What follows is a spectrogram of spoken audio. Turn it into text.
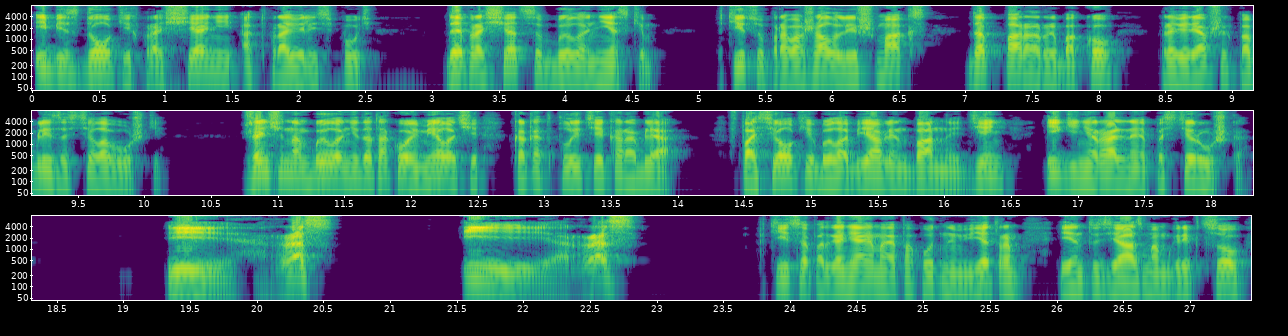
и без долгих прощаний отправились в путь. Да и прощаться было не с кем. Птицу провожал лишь Макс, да пара рыбаков – проверявших поблизости ловушки. Женщинам было не до такой мелочи, как отплытие корабля. В поселке был объявлен банный день и генеральная пастерушка. И раз, и раз. Птица, подгоняемая попутным ветром и энтузиазмом гребцов,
